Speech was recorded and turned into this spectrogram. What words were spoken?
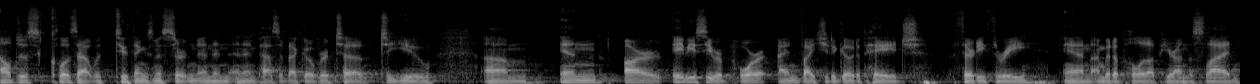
I'll just close out with two things, Ms. Certain, and then, and then pass it back over to, to you. Um, In our ABC report, I invite you to go to page 33, and I'm going to pull it up here on the slide.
